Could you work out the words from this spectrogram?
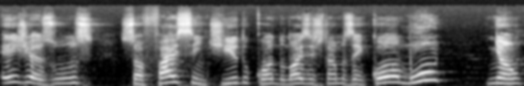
em Jesus só faz sentido quando nós estamos em comunhão.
